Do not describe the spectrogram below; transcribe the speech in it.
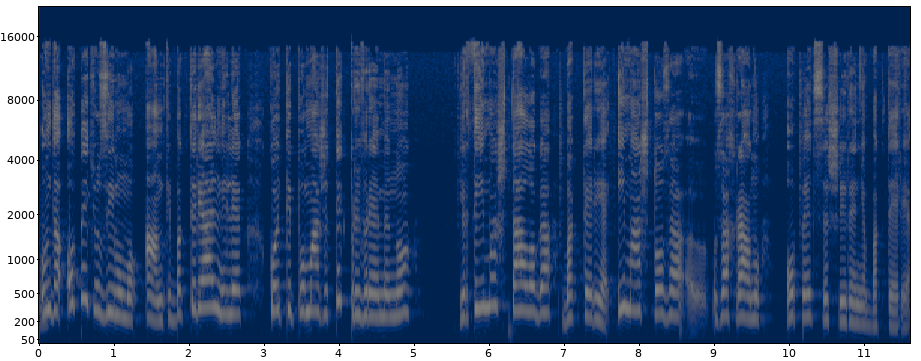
Onda opet uzimamo antibakterijalni lijek koji ti pomaže tek privremeno jer ti imaš taloga bakterija, imaš to za, za hranu, opet se širenja bakterija.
